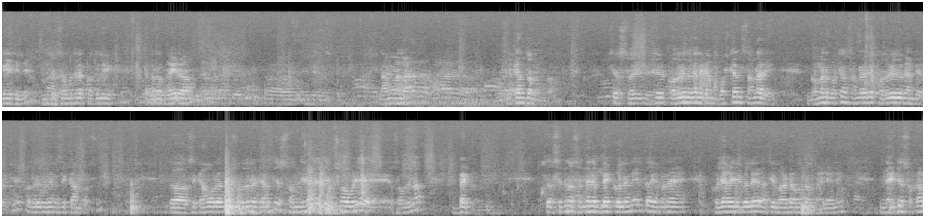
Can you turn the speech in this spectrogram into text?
ଯାଇଥିଲେ ସେ ସବୁଦିନ କଦଳୀ ତାଙ୍କର ଭାଇର ଅ, ନାମ ହେଲା ଶ୍ରୀକାନ୍ତ ନନ୍ଦ। ସେ ସ- ସେ କଦଳୀ ଦୋକାନ କାମ ବସଷ୍ଟାଣ୍ଡ ସାମ୍ନାରେ ଗଭର୍ଣ୍ଣମେଣ୍ଟ ବସଷ୍ଟାଣ୍ଡ ସାମ୍ନାରେ କଦଳୀ ଦୋକାନଟେ ଅଛି। କଦଳୀ ଦୋକାନରେ ସେ କାମ କରୁଛନ୍ତି ତ ସେ କାମରେ ସବୁଦିନ ଯାଆନ୍ତି। ସନ୍ଧ୍ୟାରେ ସେ ଛଅ ବଜେ ସବୁଦିନ ବ୍ୟାକ୍ କରନ୍ତି। ତ ସେଦିନ ସନ୍ଧ୍ୟାରେ ବ୍ୟାକ୍ କଲେନି। ତ ଏମାନେ ଖୋଜାଖୋଜି କଲେ ରାତି ବାରଟା ପର୍ଯ୍ୟନ୍ତ ପାଇଲେନି ନେକ୍ସଟ ସକାଳ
